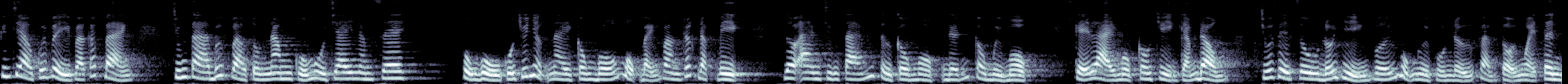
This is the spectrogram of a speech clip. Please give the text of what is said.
Kính chào quý vị và các bạn. Chúng ta bước vào tuần 5 của mùa chay năm C. Phụng vụ của Chủ nhật này công bố một bản văn rất đặc biệt, Gioan chương 8 từ câu 1 đến câu 11, kể lại một câu chuyện cảm động, Chúa Giêsu đối diện với một người phụ nữ phạm tội ngoại tình.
